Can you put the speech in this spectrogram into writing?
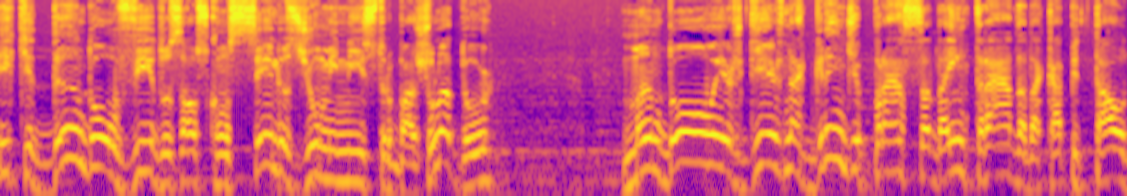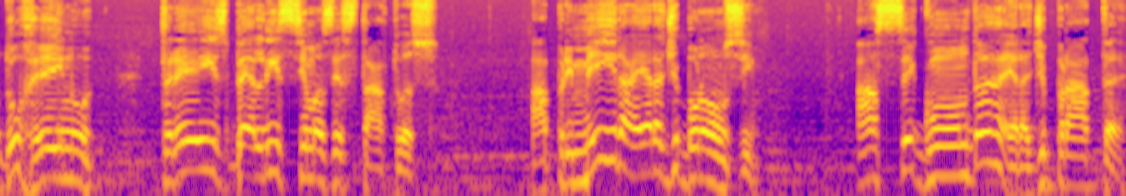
e que, dando ouvidos aos conselhos de um ministro bajulador, mandou erguer na grande praça da entrada da capital do reino três belíssimas estátuas. A primeira era de bronze, a segunda era de prata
